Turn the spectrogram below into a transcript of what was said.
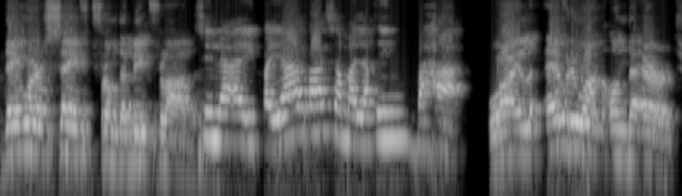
They were saved from the big flood, Sila ay payapa sa malaking baha. While everyone on the earth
